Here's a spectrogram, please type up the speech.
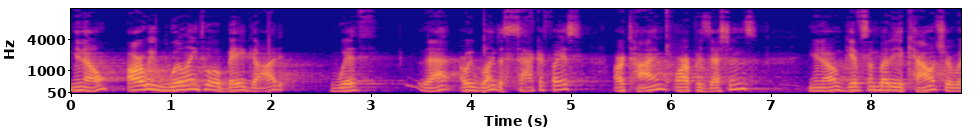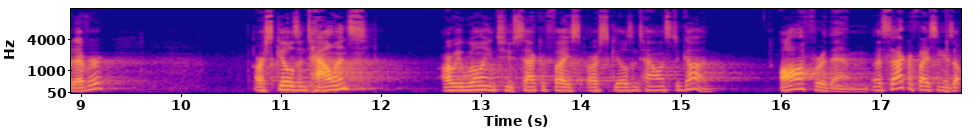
You know, are we willing to obey God with that? Are we willing to sacrifice our time or our possessions? You know, give somebody a couch or whatever? Our skills and talents? Are we willing to sacrifice our skills and talents to God? Offer them. The sacrificing is an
